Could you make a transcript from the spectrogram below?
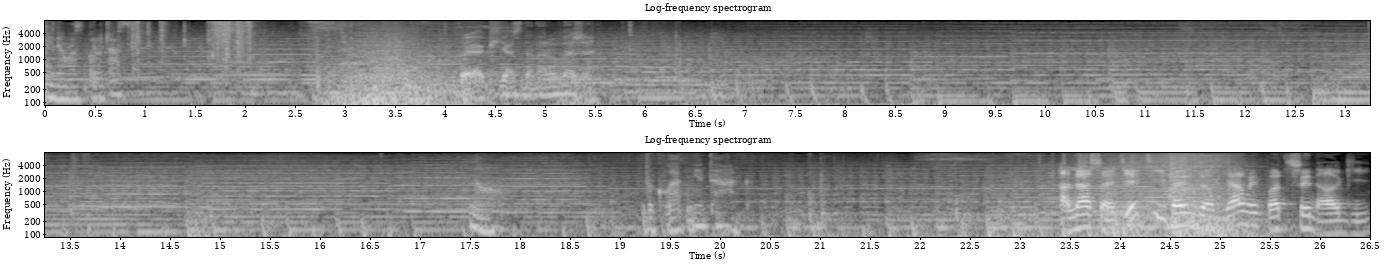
Minęło sporo czasu. To jak jazda na rowerze. No, dokładnie tak. A nasze dzieci będą miały po trzy nogi.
